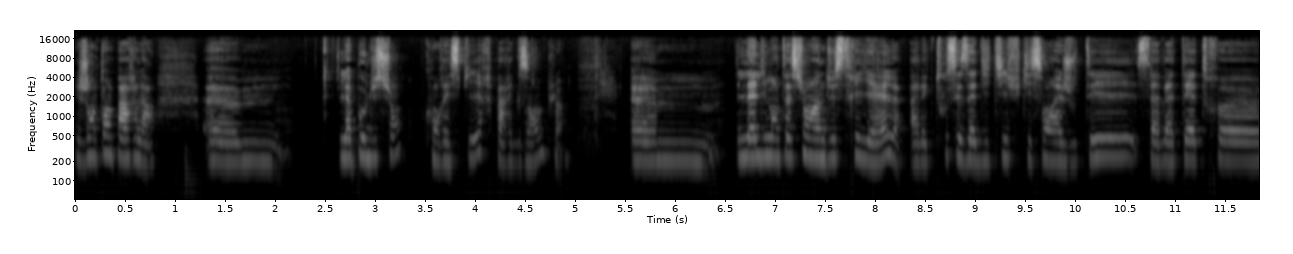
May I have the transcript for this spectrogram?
J'entends par là euh, la pollution, qu'on respire, par exemple. Euh, l'alimentation industrielle, avec tous ces additifs qui sont ajoutés, ça va être euh,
